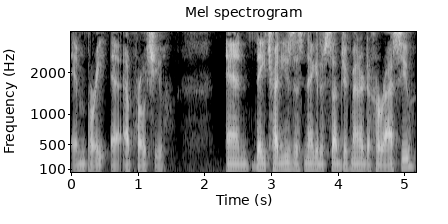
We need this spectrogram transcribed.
embrace, uh, approach you. And they try to use this negative subject matter to harass you.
